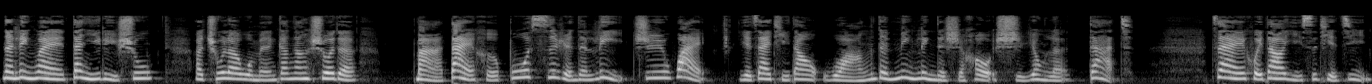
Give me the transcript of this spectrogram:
那另外，但以理书啊，除了我们刚刚说的马代和波斯人的力之外，也在提到王的命令的时候使用了 that。再回到以斯帖记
